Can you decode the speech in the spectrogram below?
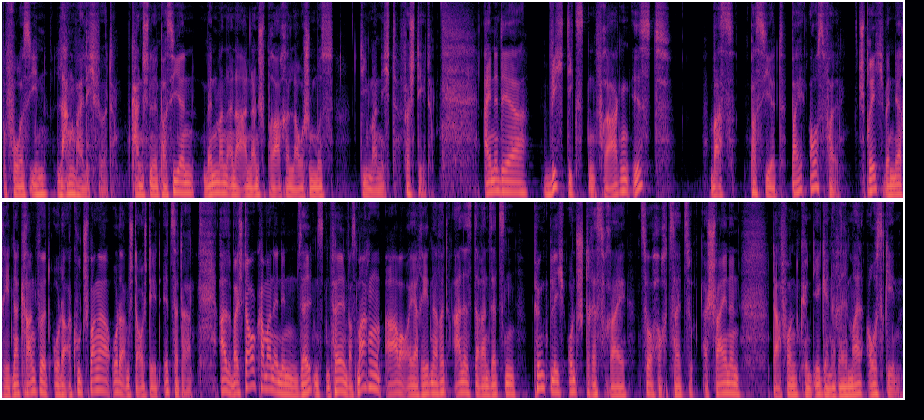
bevor es ihnen langweilig wird. Kann schnell passieren, wenn man einer anderen Sprache lauschen muss, die man nicht versteht. Eine der wichtigsten Fragen ist, was passiert bei Ausfall? Sprich, wenn der Redner krank wird oder akut schwanger oder im Stau steht, etc. Also bei Stau kann man in den seltensten Fällen was machen, aber euer Redner wird alles daran setzen, pünktlich und stressfrei zur Hochzeit zu erscheinen. Davon könnt ihr generell mal ausgehen.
